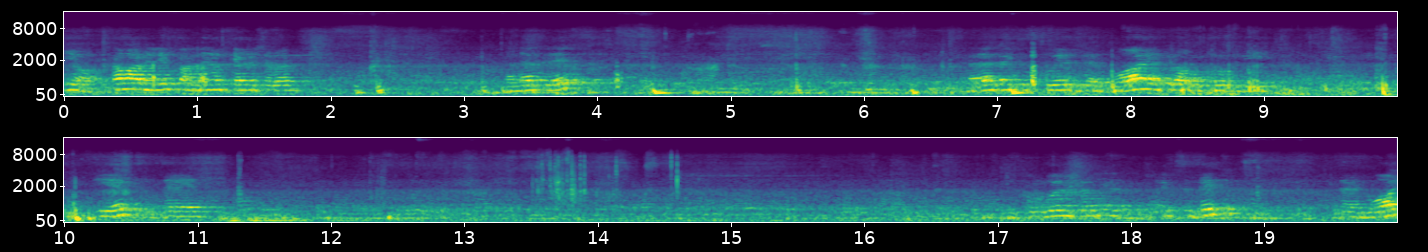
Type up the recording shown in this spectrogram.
dr طبعا ال F عندنا بكام يا شباب؟ 3 x. 3 x square زائد y هتبقى مضروب ب dx زائد إكس زد. زائد واي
